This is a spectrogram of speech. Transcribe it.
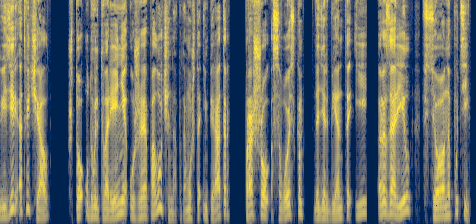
Визирь отвечал, что удовлетворение уже получено, потому что император прошел с войском до Дербента и разорил все на пути.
